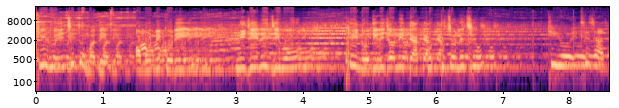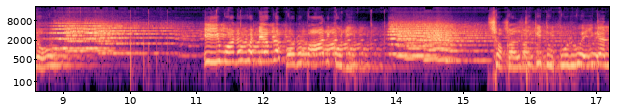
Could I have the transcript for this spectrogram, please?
কি হয়েছে তোমাদের? অমনে করে নিজের জীবন সেই নদীর জলে ত্যাগ করতে চলেছ? কি হয়েছে জানো? এই মরাঘাটে আমরা পরপার করি। সকাল থেকে দুপুর হয়ে গেল।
